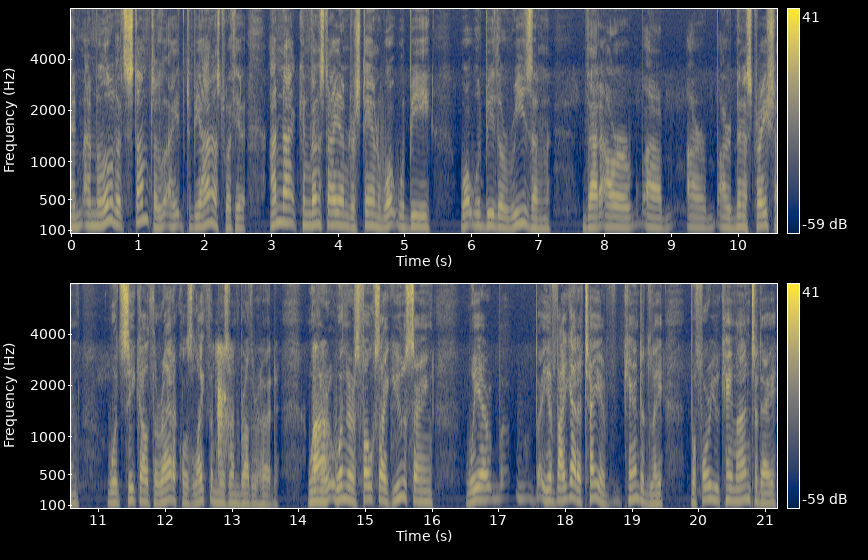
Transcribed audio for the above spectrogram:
I'm I'm a little bit stumped to, to be honest with you. I'm not convinced I understand what would be what would be the reason that our uh, our our administration would seek out the radicals like the Muslim Brotherhood when there, when there's folks like you saying we are. If I got to tell you candidly, before you came on today,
